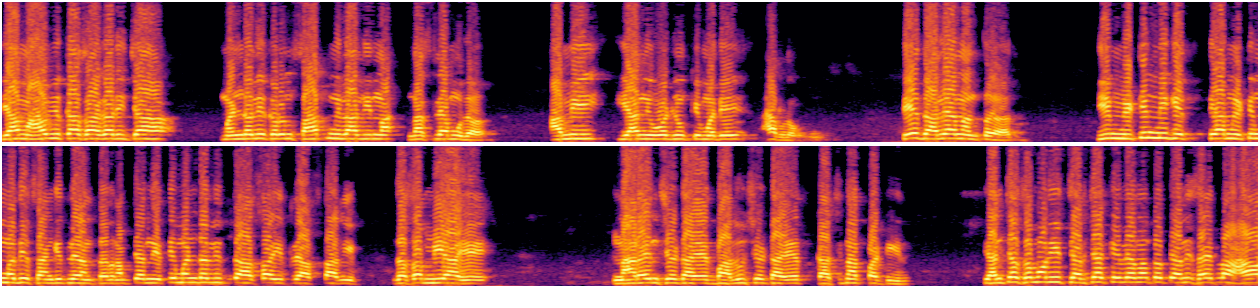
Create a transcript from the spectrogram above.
या महाविकास आघाडीच्या मंडळीकडून साथ मिळाली न- नसल्यामुळं आम्ही या निवडणुकीमध्ये हारलो. ते झाल्यानंतर ही मीटिंग मी घेत त्या मीटिंगमध्ये सांगितल्यानंतर आमच्या नेते मंडळीचा असा इथल्या स्थानिक जसा मी आहे नारायण शेठ आहेत बालू शेठ आहेत काशीनाथ पाटील यांच्या समोर ही चर्चा केल्यानंतर त्यांनी सांगितलं हा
